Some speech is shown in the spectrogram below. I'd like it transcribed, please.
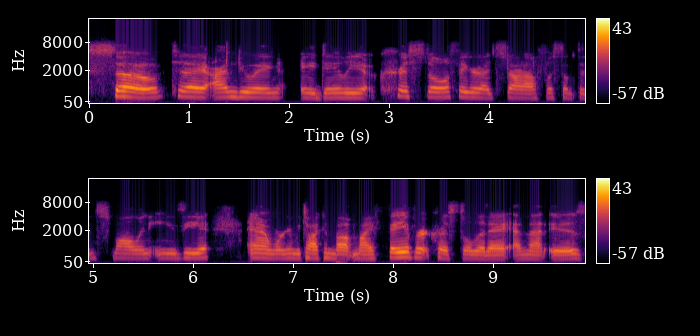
So today I'm doing a daily crystal. Figured I'd start off with something small and easy, and we're gonna be talking about my favorite crystal today, and that is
